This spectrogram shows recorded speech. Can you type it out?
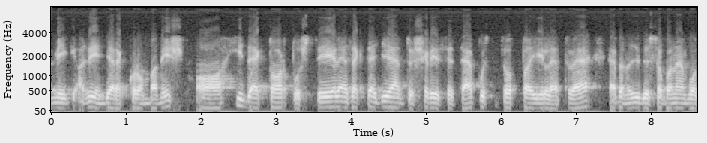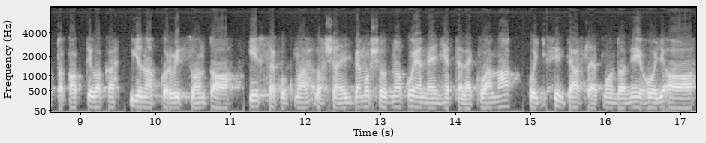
még az én gyerekkoromban is, a hideg tartós tél ezek egy jelentős részét elpusztította, illetve ebben az időszakban nem voltak aktívak, ugyanakkor viszont a évszakok ma lassan egybemosodnak, olyan enyhetelek vannak, hogy szinte azt lehet mondani, hogy a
